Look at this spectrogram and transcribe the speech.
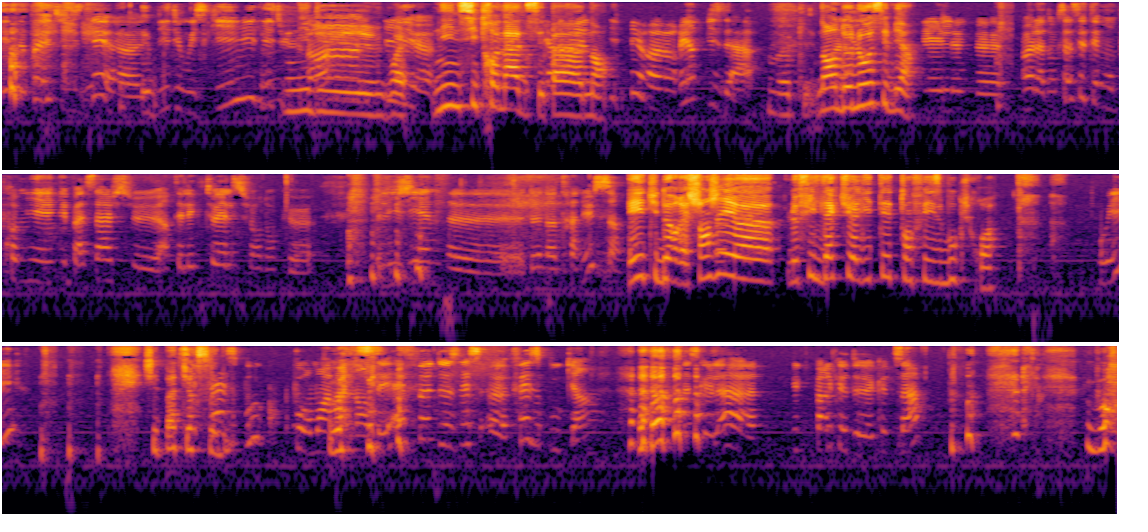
et ne pas utiliser euh, ni du whisky, ni du ni, vin, du... Ouais. ni une citronnade, c'est pas non. rien de bizarre. Non, de l'eau c'est bien. voilà, donc ça c'était mon premier passage intellectuel sur donc euh, l'hygiène de notre anus. Et tu devrais changer euh, le fil d'actualité de ton Facebook, je crois. Oui. Je sais pas, tu reçois. Facebook pour moi maintenant, c'est F2S Facebook. Hein. Parce que là, tu parles que de, que de ça. bon.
